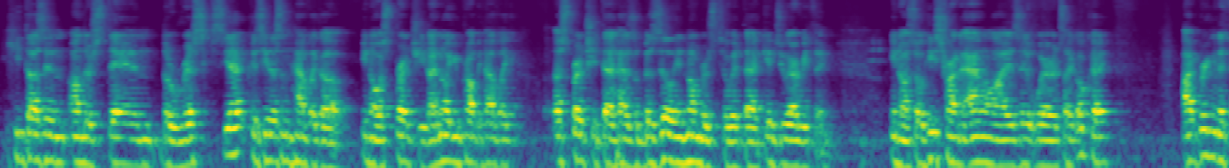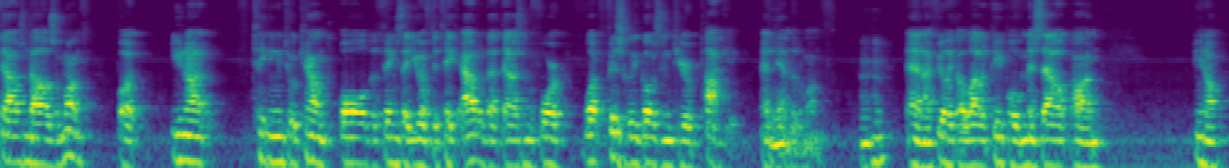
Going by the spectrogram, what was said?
he doesn't understand the risks yet because he doesn't have like a you know a spreadsheet. I know you probably have like a spreadsheet that has a bazillion numbers to it that gives you everything. You know, so he's trying to analyze it where it's like, okay, I bring in a thousand dollars a month, but you're not taking into account all the things that you have to take out of that thousand before what physically goes into your pocket at the end of the month. Mhm. And I feel like a lot of people miss out on, you know,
